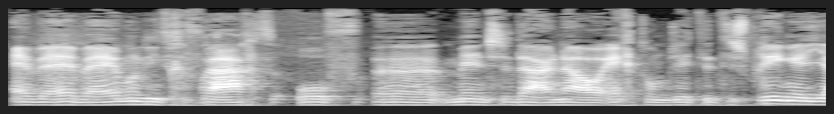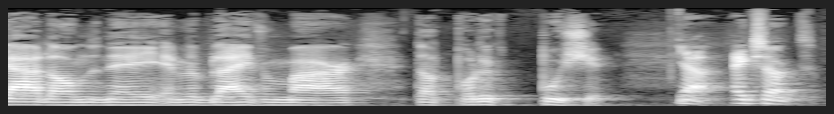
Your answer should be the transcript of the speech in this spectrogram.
en we hebben helemaal niet gevraagd of uh, mensen daar nou echt om zitten te springen. Ja dan, nee. En we blijven maar dat product pushen. Ja, exact.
